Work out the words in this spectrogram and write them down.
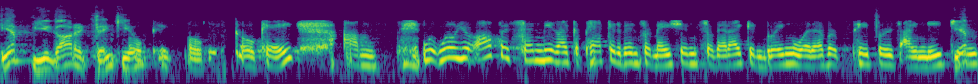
Yep, you got it. Thank you. Okay. Okay. Um, will your office send me like a packet of information so that I can bring whatever papers I need to,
